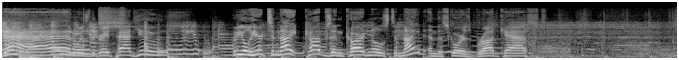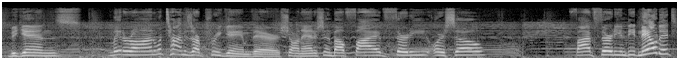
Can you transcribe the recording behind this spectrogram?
That was the great Pat Hughes, who you'll hear tonight. Cubs and Cardinals tonight, and the score is broadcast begins later on. What time is our pregame there, Sean Anderson? About 5:30 or so. 5:30 indeed. Nailed it.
